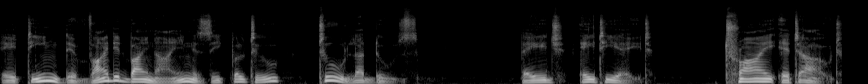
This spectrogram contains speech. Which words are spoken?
18 divided by 9 is equal to 2 laddus. Page 88. Try it out.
